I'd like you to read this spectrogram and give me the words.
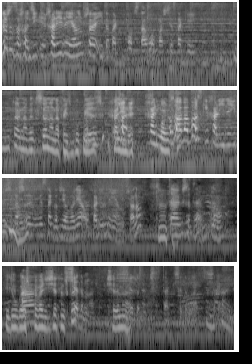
Wiesz o co chodzi? Haliny, Janusze i to tak powstało właśnie z takiej No tak, nawet strona na Facebooku jest Haliny. Ha, Haliny. Polska. Oba polskie Haliny i to się też e, z tego wzięło, nie? U Haliny Janusza, no. No. Także ten, no. I długo już A- prowadzicie ten sklep? Siedem lat. Siedem lat. Siedem lat, tak, siedem lat. No, fajnie.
